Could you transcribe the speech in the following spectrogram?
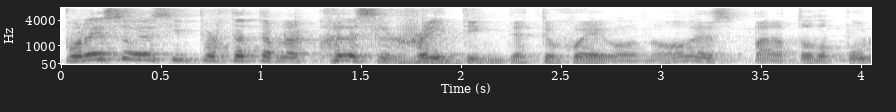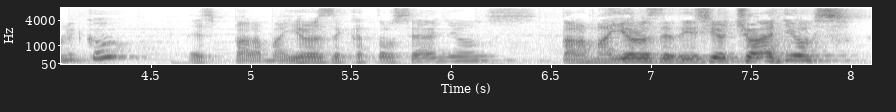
Por eso es importante hablar cuál es el rating de tu juego, ¿no? ¿Es para todo público? ¿Es para mayores de 14 años? ¿Para mayores de 18 años?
